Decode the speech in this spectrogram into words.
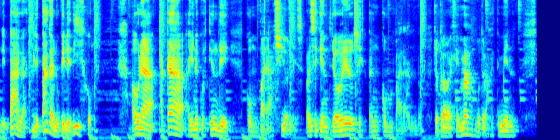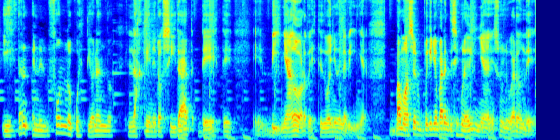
le paga, le paga lo que le dijo. Ahora, acá hay una cuestión de comparaciones. Parece que entre obreros se están comparando. Yo trabajé más, vos trabajaste menos. Y están en el fondo cuestionando la generosidad de este eh, viñador, de este dueño de la viña. Vamos a hacer un pequeño paréntesis, una viña es un lugar donde eh,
